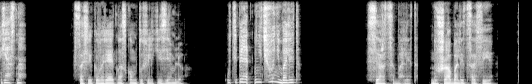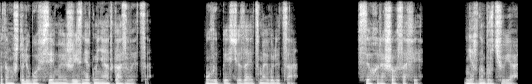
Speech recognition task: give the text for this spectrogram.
«Ясно». Софи ковыряет носком туфельки землю. «У тебя ничего не болит?» Сердце болит, душа болит Софи, потому что любовь всей моей жизни от меня отказывается. Улыбка исчезает с моего лица. Все хорошо, Софи. Нервно бурчу я.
